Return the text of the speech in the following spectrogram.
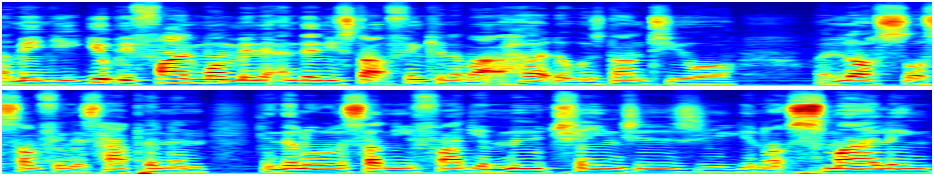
I mean, you, you'll be fine one minute and then you start thinking about a hurt that was done to you or a loss or something that's happened. And, and then all of a sudden you find your mood changes, you're not smiling,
